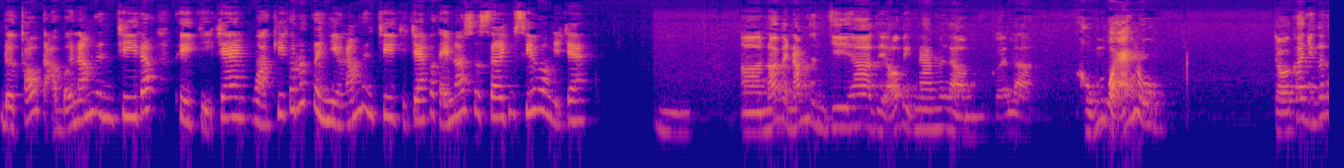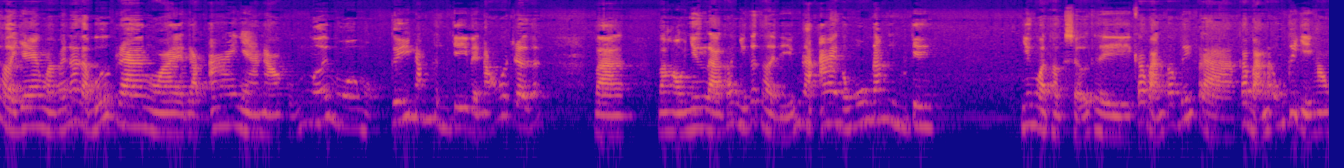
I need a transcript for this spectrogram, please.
được cấu tạo bởi nấm linh chi đó. Thì chị Trang ngoài kia có rất là nhiều nấm linh chi chị Trang có thể nói sơ sơ chút xíu không chị Trang? Ừ. à, nói về nấm linh chi ha, thì ở Việt Nam mới là gọi là khủng hoảng luôn. Trời có những cái thời gian mà phải nói là bước ra ngoài gặp ai nhà nào cũng mới mua một ký nấm linh chi về nấu hết trơn á. Và và hầu như là có những cái thời điểm là ai cũng muốn nắm linh chi. Nhưng mà thật sự thì các bạn có biết là các bạn đã uống cái gì không?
